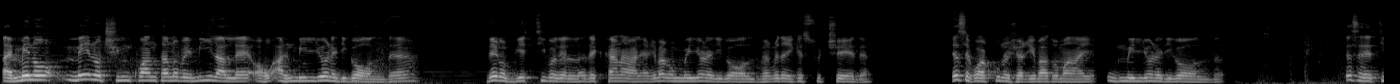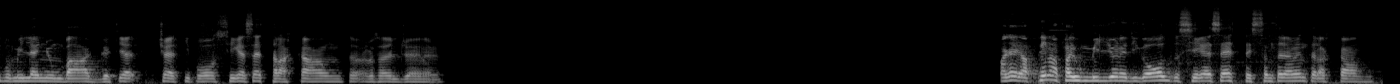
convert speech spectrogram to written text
Dai, meno, meno 59.000 al milione di gold, eh. Vero obiettivo del, del, canale, arrivare a un milione di gold per vedere che succede. Vediamo se qualcuno ci è arrivato mai, un milione di gold. Vediamo se è tipo Millennium Bug, è, cioè tipo si resetta l'account, una cosa del genere. Magari appena fai un milione di gold si resetta istantaneamente l'account.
